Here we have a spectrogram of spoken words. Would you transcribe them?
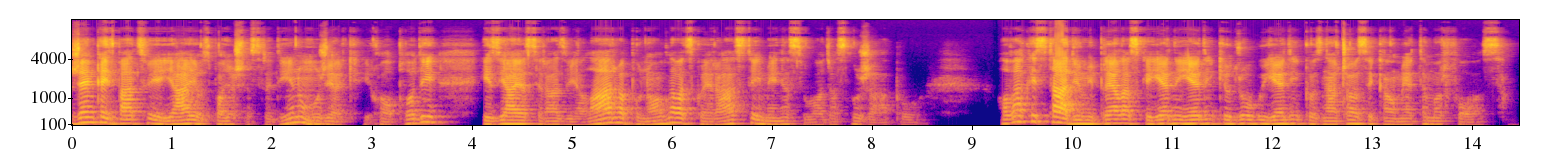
Ženka izbacuje jaje u spoljašnju sredinu, mužjak ih oplodi, iz jaja se razvija larva, punoglavac koji raste i menja se u odraslu žabu. Ovakvi stadijumi prelaske jedne jedinke u drugu jedinku označava se kao metamorfoza.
